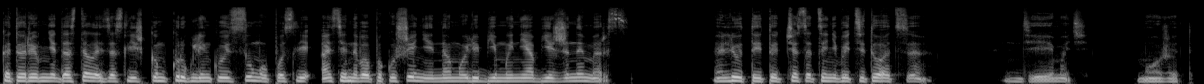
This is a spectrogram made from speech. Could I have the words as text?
которая мне досталась за слишком кругленькую сумму после осеннего покушения на мой любимый необъезженный Мерс. Лютый тотчас оценивает ситуацию. «Димыч, может,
